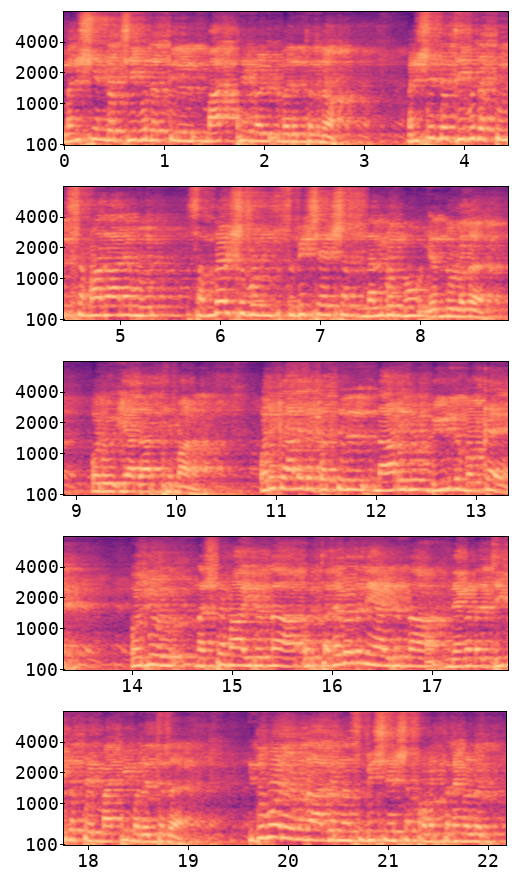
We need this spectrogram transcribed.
മനുഷ്യന്റെ ജീവിതത്തിൽ മാറ്റങ്ങൾ വരുത്തുന്നു. മനുഷ്യന്റെ ജീവിതത്തിൽ സമാധാനവും സന്തോഷവും സുവിശേഷം നൽകുന്നു എന്നുള്ളത് ഒരു യാഥാർത്ഥ്യമാണ്. ഒരു കാലഘട്ടത്തിൽ നാടിനും വീടിനുമൊക്കെ ഒരു നഷ്ടമായിരുന്ന ഒരു തലവേദനയായിരുന്ന ഞങ്ങളുടെ ജീവിതത്തെ മാറ്റിമറിച്ചത്. ഇതുപോലെയുള്ളതാകുന്ന സുവിശേഷ പ്രവർത്തനങ്ങളും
